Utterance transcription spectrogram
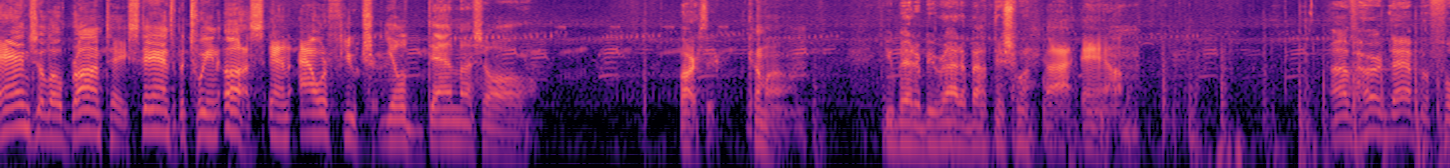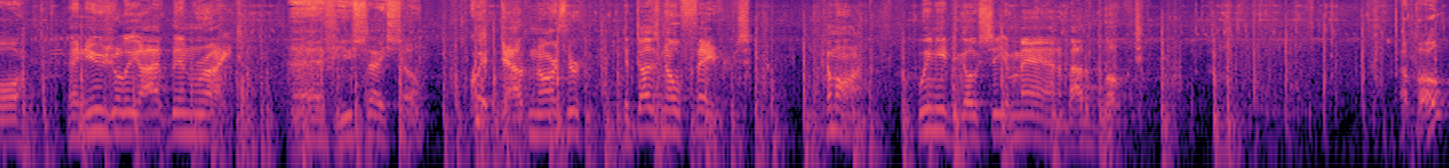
Angelo Bronte stands between us and our future. You'll damn us all. Arthur, come on. You better be right about this one. I am. I've heard that before. And usually I've been right. Uh, if you say so. Quit doubting, Arthur. It does no favors. Come on. We need to go see a man about a boat. A boat?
